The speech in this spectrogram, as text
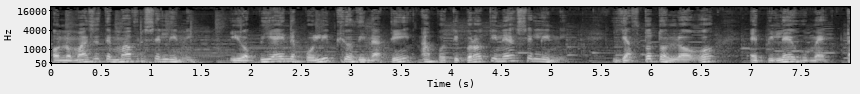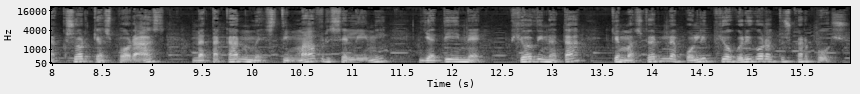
ονομάζεται μαύρη σελήνη, η οποία είναι πολύ πιο δυνατή από την πρώτη νέα σελήνη. Γι' αυτό το λόγο επιλέγουμε τα ξόρκια σποράς να τα κάνουμε στη μαύρη σελήνη γιατί είναι πιο δυνατά και μας φέρνουν πολύ πιο γρήγορα τους καρπούς.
